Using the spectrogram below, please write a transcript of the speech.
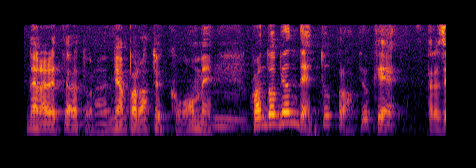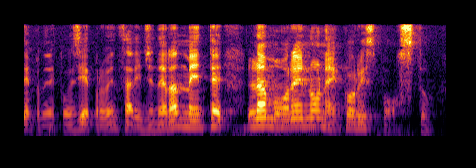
nella letteratura, ne abbiamo parlato e come, mm. quando abbiamo detto proprio che, per esempio nelle poesie provenzali, generalmente l'amore non è corrisposto.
